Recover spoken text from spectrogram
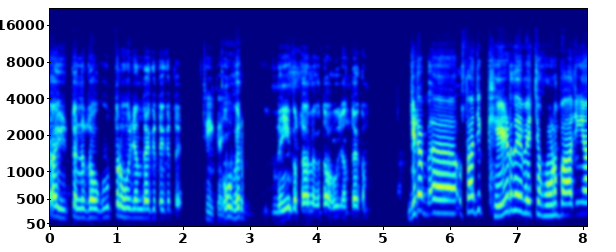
2.5 300 ਕਬੂਤਰ ਹੋ ਜਾਂਦਾ ਕਿਤੇ ਕਿਤੇ। ਠੀਕ ਹੈ ਜੀ। ਉਹ ਫਿਰ ਨਹੀਂ ਪਤਾ ਲੱਗਦਾ ਹੋ ਜਾਂਦਾ ਕੰਮ। ਜਿਹੜਾ ਅਹ, ਉਸਤਾਦ ਜੀ ਖੇਡ ਦੇ ਵਿੱਚ ਹੁਣ ਬਾਜ਼ੀਆਂ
